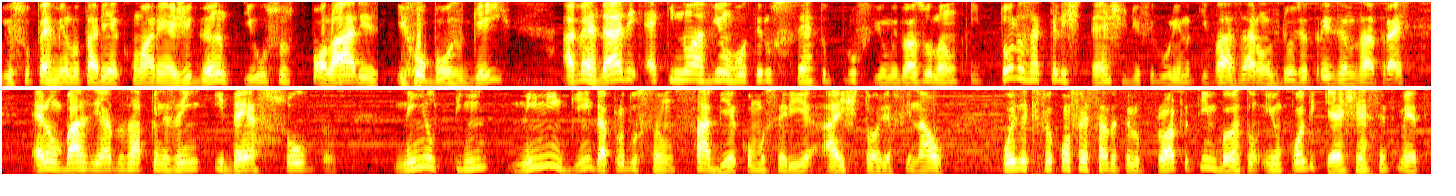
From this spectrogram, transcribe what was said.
e o Superman lutaria com aranha gigante, ursos polares e robôs gays, a verdade é que não havia um roteiro certo para o filme do Azulão e todos aqueles testes de figurino que vazaram uns dois ou três anos atrás eram baseados apenas em ideias soltas. Nem o Tim, nem ninguém da produção sabia como seria a história final coisa que foi confessada pelo próprio Tim Burton em um podcast recentemente.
